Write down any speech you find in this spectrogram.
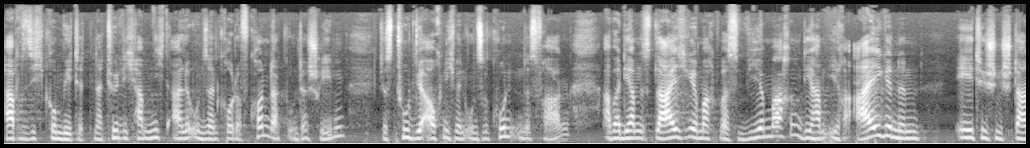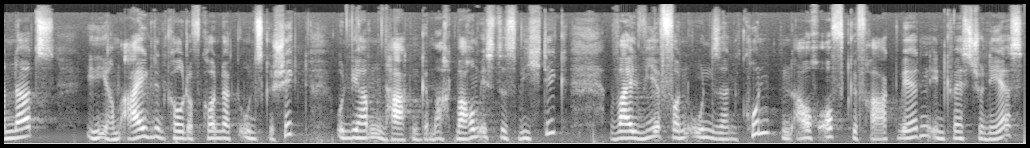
haben sich committed. Natürlich haben nicht alle unseren Code of Conduct unterschrieben. Das tun wir auch nicht, wenn unsere Kunden das fragen. Aber die haben das Gleiche gemacht, was wir machen. Die haben ihre eigenen ethischen Standards in ihrem eigenen Code of Conduct uns geschickt und wir haben einen Haken gemacht. Warum ist das wichtig? Weil wir von unseren Kunden auch oft gefragt werden in Questionnaires,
